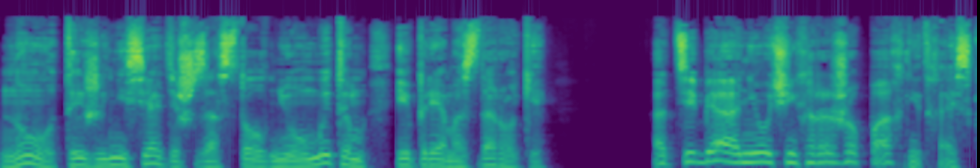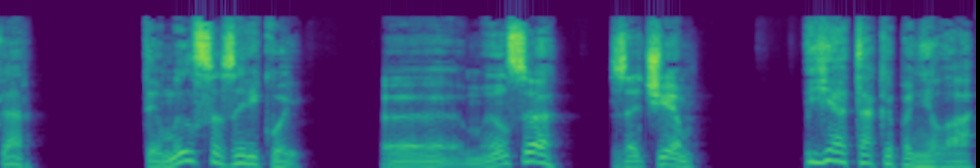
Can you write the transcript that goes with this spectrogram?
«Ну, ты же не сядешь за стол неумытым и прямо с дороги. От тебя не очень хорошо пахнет, Хайскар. Ты мылся за рекой?» «Э, мылся? Зачем?» «Я так и поняла.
